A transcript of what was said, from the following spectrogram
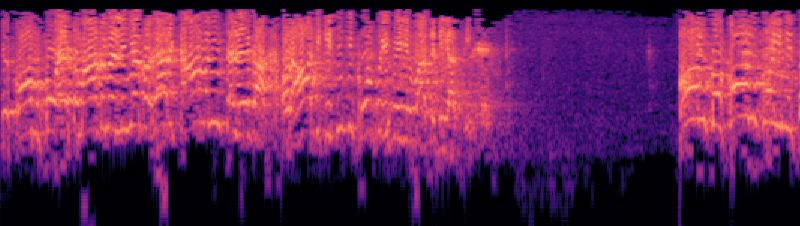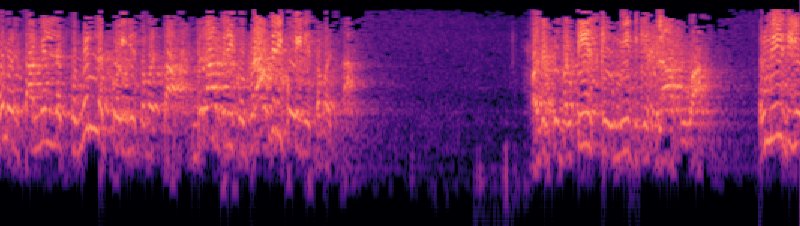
کہ قوم کو اعتماد میں لیے بغیر کام نہیں چلے گا اور آج کسی کی کھوپڑی میں یہ بات نہیں آتی۔ قوم کو قوم کوئی نہیں سمجھتا، ملت کو ملت کوئی نہیں سمجھتا، برادری کو برادری کوئی نہیں سمجھتا۔ حضرت بلتیس کی امید کے خلاف ہوا۔ امید یہ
